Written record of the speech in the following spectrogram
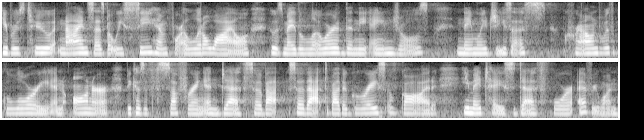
Hebrews 2 9 says, But we see him for a little while, who is made lower than the angels, namely Jesus, crowned with glory and honor because of suffering and death, so, by, so that by the grace of God he may taste death for everyone.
